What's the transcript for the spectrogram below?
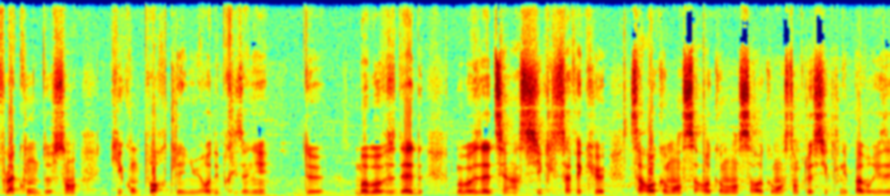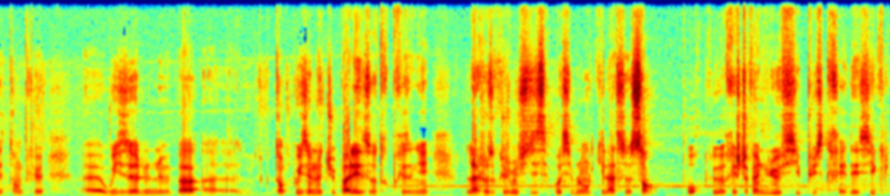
flacons de sang qui comportent les numéros des prisonniers de Mob of the Dead. Mob of the Dead, c'est un cycle, ça fait que ça recommence, ça recommence, ça recommence tant que le cycle n'est pas brisé, tant que euh, Weasel ne pas, tant que Weasel ne tue pas les autres prisonniers. La chose que je me suis dit, c'est possiblement qu'il a ce sang pour que Richthofen lui aussi puisse créer des cycles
